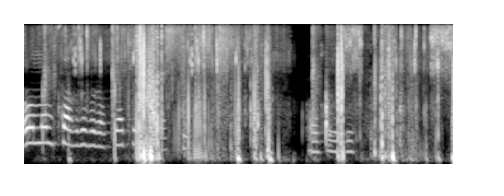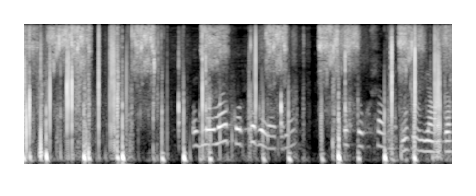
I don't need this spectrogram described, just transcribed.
Ondan farklı çok gerekli. Farklı olur. Normal porta veredim ha. Nasıl yanacaq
